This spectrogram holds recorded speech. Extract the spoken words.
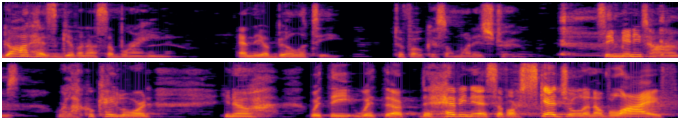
God has given us a brain and the ability to focus on what is true. See, many times we're like, okay, Lord, you know, with the, with the, the heaviness of our schedule and of life,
